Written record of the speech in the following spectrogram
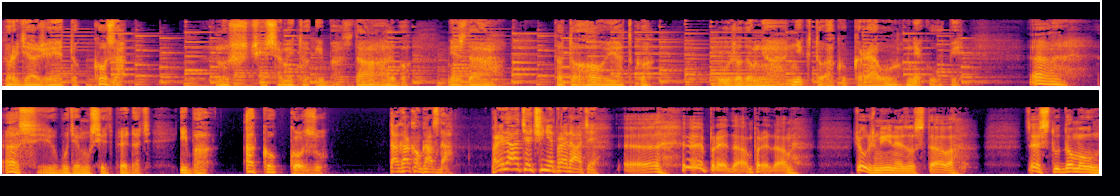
tvrdia, že je to koza. Nuž, či sa mi to iba zdá, alebo nezdá, toto hoviatko už odo mňa nikto ako kravu nekúpi. A asi ju budem musieť predať iba ako kozu. Tak ako gazda. Predáte či nepredáte? E, e, predám, predám. Čo už mi iné zostáva? Cestu domov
